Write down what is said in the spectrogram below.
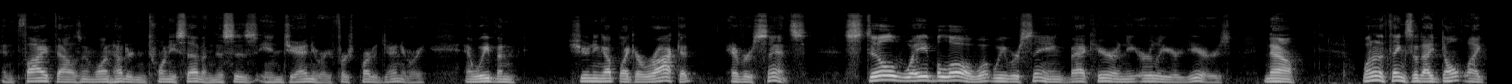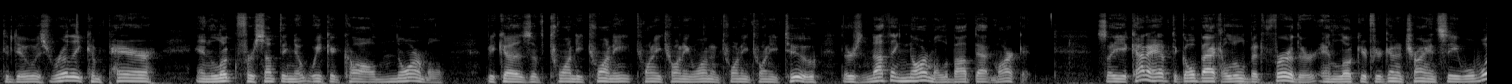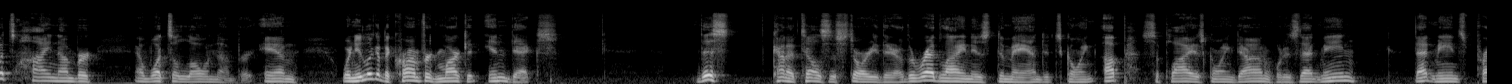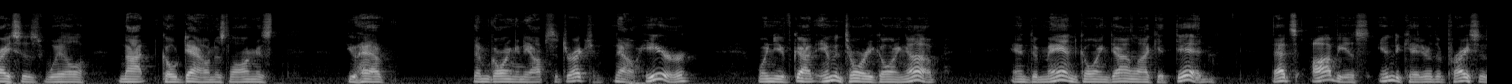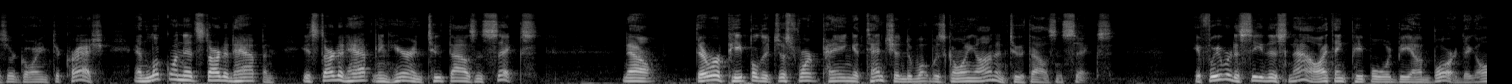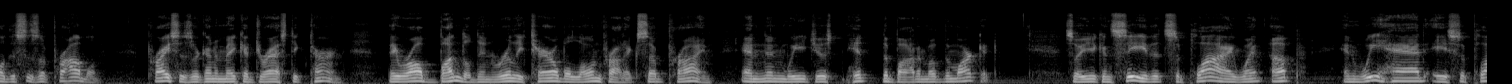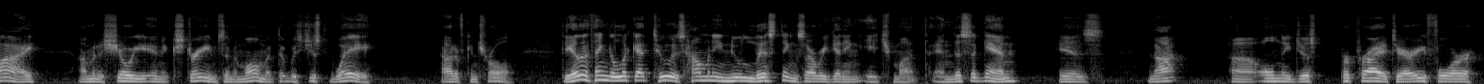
and 5,127. This is in January, first part of January. And we've been shooting up like a rocket ever since. Still way below what we were seeing back here in the earlier years. Now, one of the things that I don't like to do is really compare and look for something that we could call normal because of 2020, 2021, and 2022. There's nothing normal about that market. So you kind of have to go back a little bit further and look if you're going to try and see, well, what's a high number and what's a low number? And when you look at the Cromford Market Index, this kind of tells the story there. The red line is demand. It's going up. Supply is going down. What does that mean? That means prices will not go down as long as you have them going in the opposite direction. Now here, when you've got inventory going up, and demand going down like it did, that's obvious indicator that prices are going to crash. And look when it started happen. It started happening here in 2006. Now, there were people that just weren't paying attention to what was going on in 2006. If we were to see this now, I think people would be on board. They go, oh, this is a problem. Prices are going to make a drastic turn. They were all bundled in really terrible loan products, subprime, and then we just hit the bottom of the market. So you can see that supply went up and we had a supply, I'm going to show you in extremes in a moment, that was just way out of control. The other thing to look at too is how many new listings are we getting each month? And this again is not uh, only just proprietary for,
